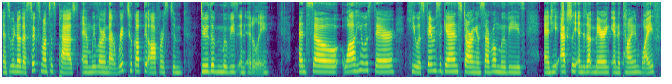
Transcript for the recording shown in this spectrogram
And so we know that six months has passed, and we learn that Rick took up the offers to do the movies in Italy. And so while he was there, he was famous again, starring in several movies, and he actually ended up marrying an Italian wife.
